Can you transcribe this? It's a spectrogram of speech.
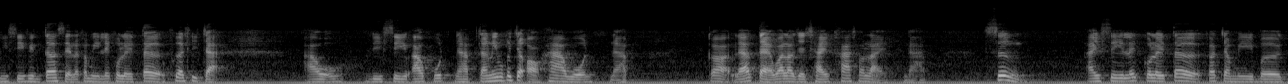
มี C filter เสร็จแล้วก็มี regulator เพื่อที่จะเอา DC output นะครับจากนี้มันก็จะออก 5 โวลต์นะครับ ก็แล้วแต่ว่าเราจะใช้ค่าเท่าไหร่นะครับ ซึ่ง IC regulator ก็จะมีเบอร์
